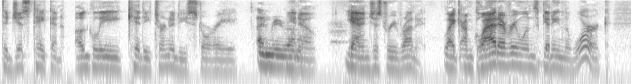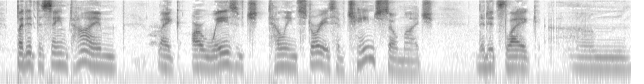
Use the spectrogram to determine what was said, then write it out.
to just take an ugly Kid Eternity story and rerun you know yeah and just rerun it. Like i'm glad everyone's getting the work but at the same time like our ways of ch- telling stories have changed so much that it's like um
